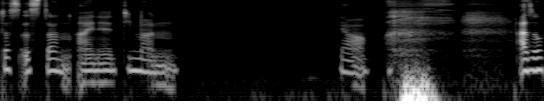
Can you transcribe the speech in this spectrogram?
Das ist dann eine, die man ja, also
